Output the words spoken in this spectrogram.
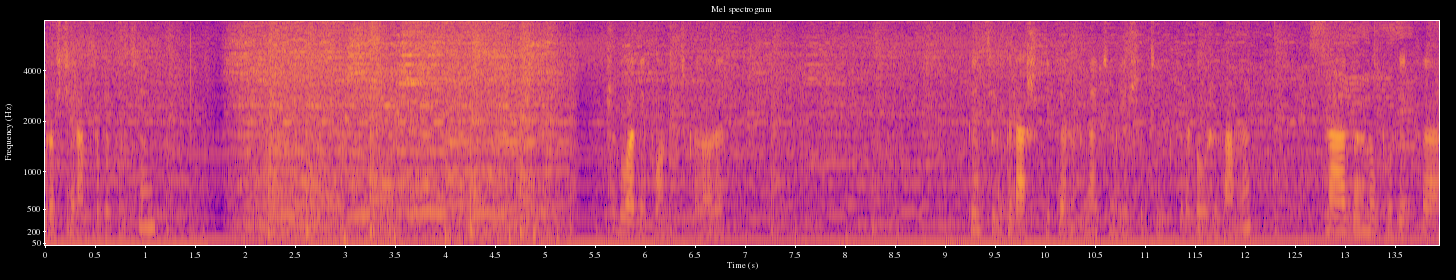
rozcieram sobie ten cień, żeby ładnie połączyć kolory. Pencil brush i ten najciemniejszy cień, którego używamy. Na dolną powiekę,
